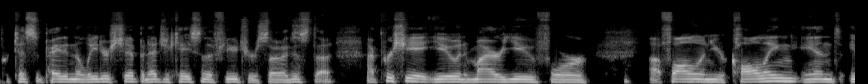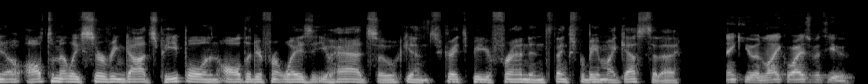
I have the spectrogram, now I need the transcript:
participate in the leadership and education of the future. So I just uh, I appreciate you and admire you for uh, following your calling and you know ultimately serving God's people in all the different ways that you had. So again, it's great to be your friend and thanks for being my guest today. Thank you, and likewise with you.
